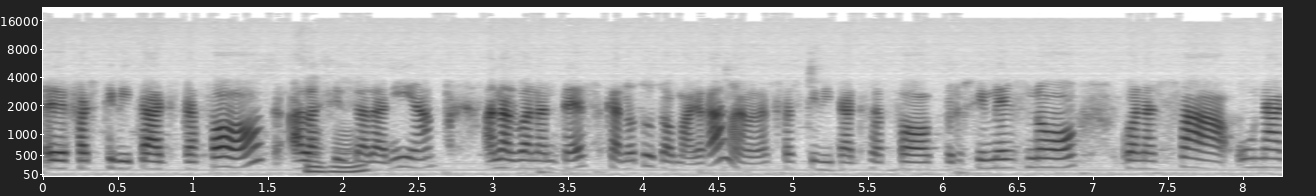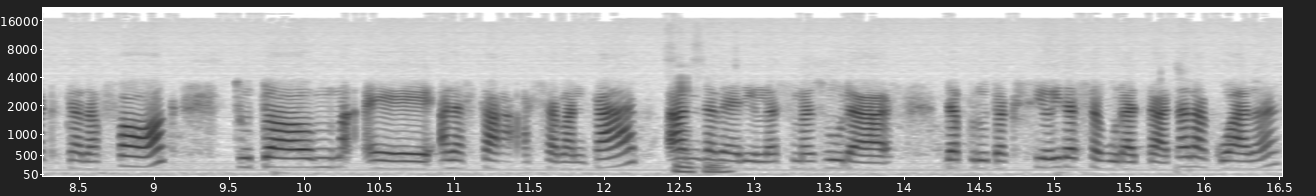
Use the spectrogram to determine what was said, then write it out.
eh, festivitats de foc a la uh -huh. ciutadania, en el benentès que no tothom agrada les festivitats de foc, però si més no, quan es fa un acte de foc, tothom eh, ha d'estar assabentat, han d'haver-hi les mesures de protecció i de seguretat adequades,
